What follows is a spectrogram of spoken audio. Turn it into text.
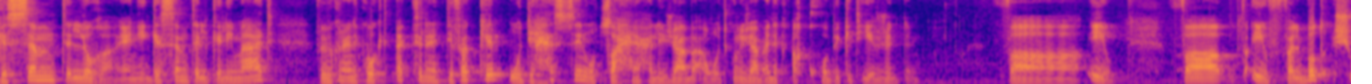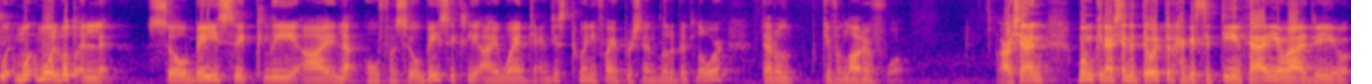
قسمت اللغة يعني قسمت الكلمات فبيكون عندك وقت أكثر إنك تفكر وتحسن وتصحح الإجابة أو تكون الإجابة عندك أقوى بكثير جدا. فا إيوه. ف فايوه فالبطء شوي مو, مو البطء ال so basically I لا هو ف so basically I went يعني just 25% a little bit lower. That will give a lot of well, عشان ممكن عشان التوتر حق ال 60 ثانية ما أدري أيوه.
